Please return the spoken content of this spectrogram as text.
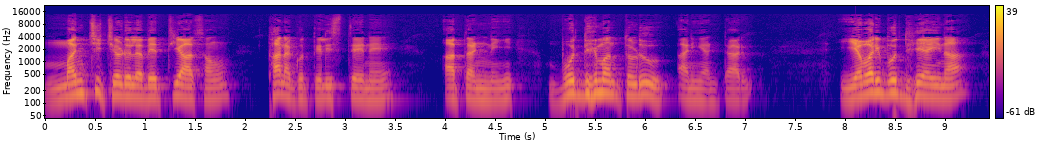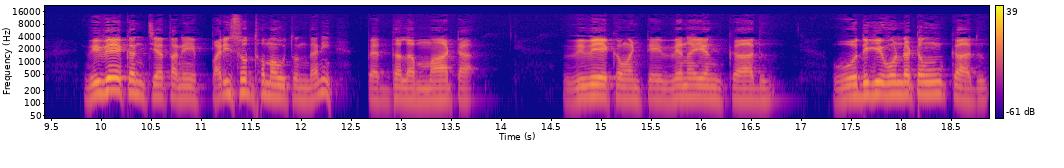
మంచి చెడుల వ్యత్యాసం తనకు తెలిస్తేనే అతన్ని బుద్ధిమంతుడు అని అంటారు. ఎవరి బుద్ధి అయినా వివేకం చేతనే పరిశుద్ధమవుతుందని పెద్దల మాట. వివేకం అంటే వినయం కాదు ఒదిగి ఉండటం కాదు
